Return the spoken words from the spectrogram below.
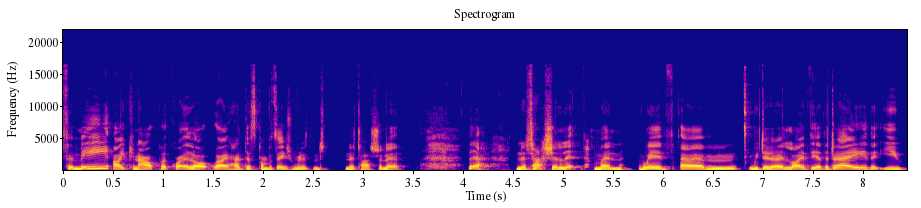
for me, I can output quite a lot. I had this conversation with Natasha Lip, there, Natasha Lipman with um we did a live the other day that you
